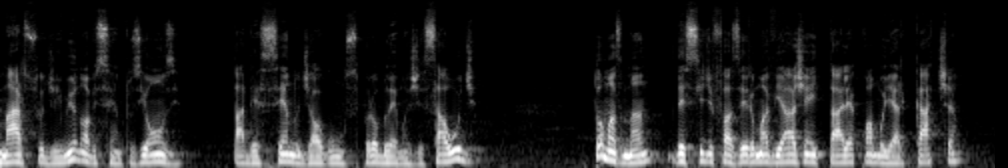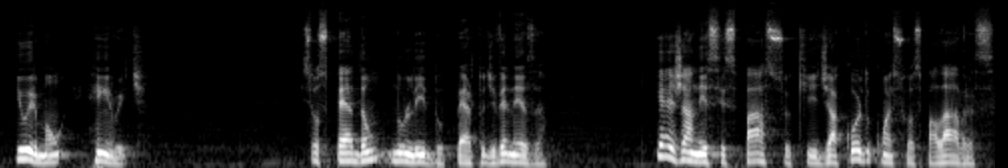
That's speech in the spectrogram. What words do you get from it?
Março de 1911, padecendo de alguns problemas de saúde, Thomas Mann decide fazer uma viagem à Itália com a mulher Katia e o irmão Heinrich. Se hospedam no Lido, perto de Veneza. E é já nesse espaço que, de acordo com as suas palavras,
